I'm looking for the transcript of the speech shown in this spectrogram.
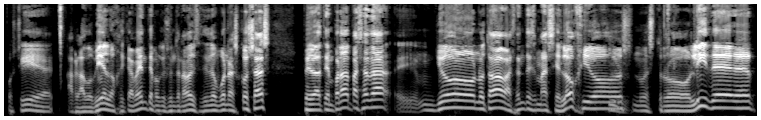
pues sí, ha hablado bien, lógicamente, porque es un entrenador y está haciendo buenas cosas, pero la temporada pasada eh, yo notaba bastantes más elogios, mm. nuestro líder,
